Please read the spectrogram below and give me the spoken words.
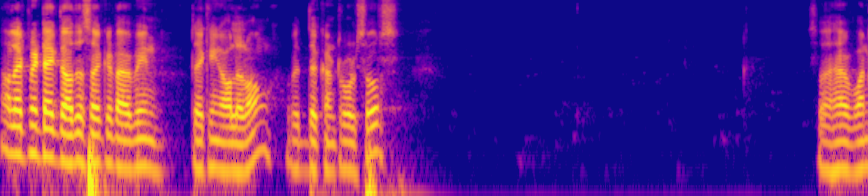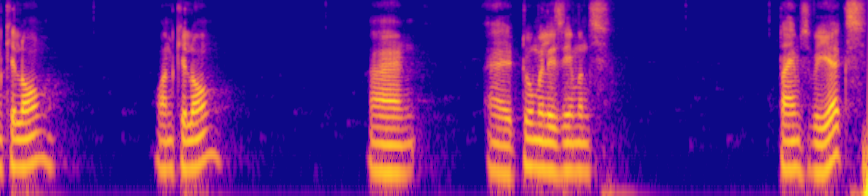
Now, let me take the other circuit I have been taking all along with the control source. So, I have 1 kilo ohm, 1 kilo ohm and a 2 millisiemens times V x,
